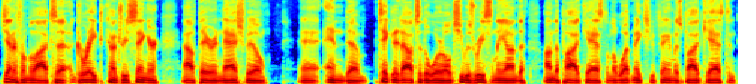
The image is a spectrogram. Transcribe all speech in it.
Jennifer Malott, a great country singer out there in Nashville, uh, and um, taking it out to the world. She was recently on the on the podcast on the What Makes You Famous podcast, and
